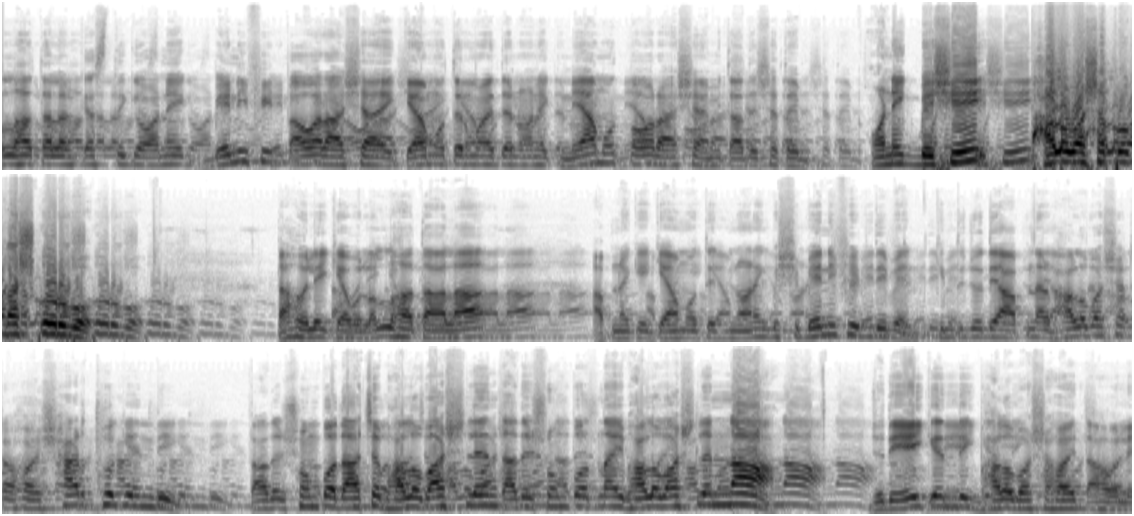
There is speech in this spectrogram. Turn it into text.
আল্লাহ তালার কাছ থেকে অনেক বেনিফিট পাওয়ার আশায়, কেয়ামতের ময়দানে অনেক নিয়ামত পাওয়ার আশায় আমি তাদের সাথে অনেক বেশি ভালোবাসা প্রকাশ করব। তাহলে কেবল আল্লাহ তাআলা আপনাকে কিয়ামতের দিন অনেক বেশি বেনিফিট দিবেন। কিন্তু যদি আপনার ভালোবাসাটা হয় স্বার্থ কেন্দ্রিক তাদের সম্পদ আছে ভালোবাসলেন তাদের সম্পদ নাই ভালোবাসলেন না। যদি এই কেন্দ্রিক ভালোবাসা হয় তাহলে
